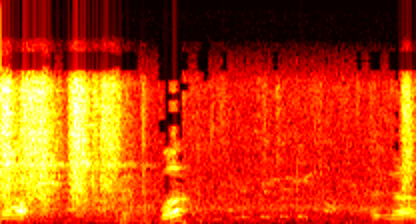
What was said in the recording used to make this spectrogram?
What? What? I don't know.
